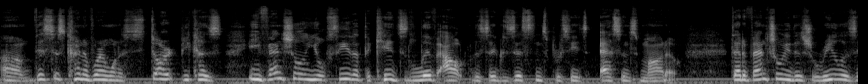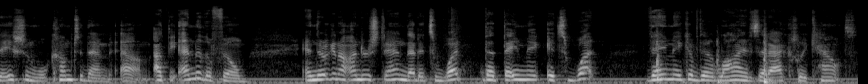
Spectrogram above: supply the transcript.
Um, this is kind of where I want to start because eventually you'll see that the kids live out this existence precedes essence motto. That eventually this realization will come to them um, at the end of the film, and they're gonna understand that it's what that they make. It's what they make of their lives that actually counts.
